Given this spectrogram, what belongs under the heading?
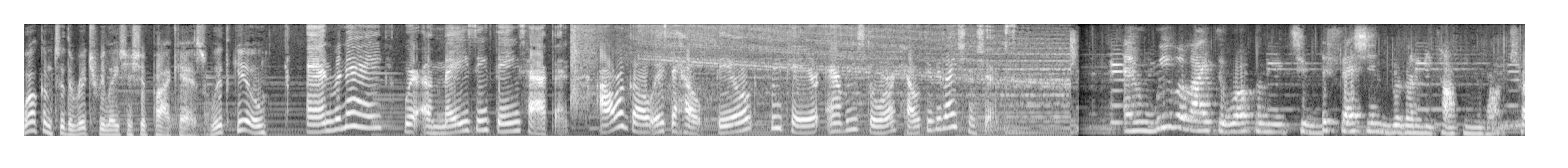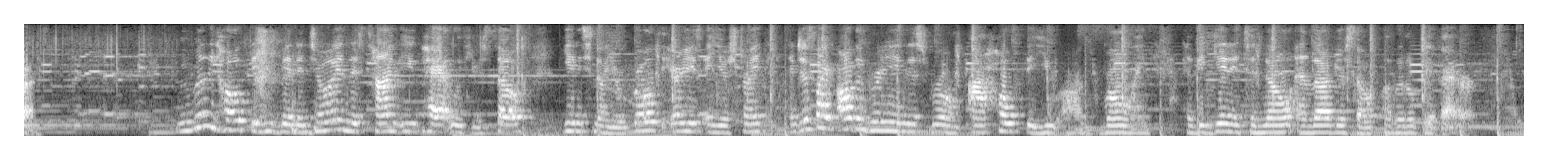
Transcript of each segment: Welcome to the Rich Relationship Podcast with Gil and Renee, where amazing things happen. Our goal is to help build, repair, and restore healthy relationships. And we would like to welcome you to this session. We're going to be talking about trust. We really hope that you've been enjoying this time that you've had with yourself, getting to know your growth areas and your strength. And just like all the green in this room, I hope that you are growing and beginning to know and love yourself a little bit better.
